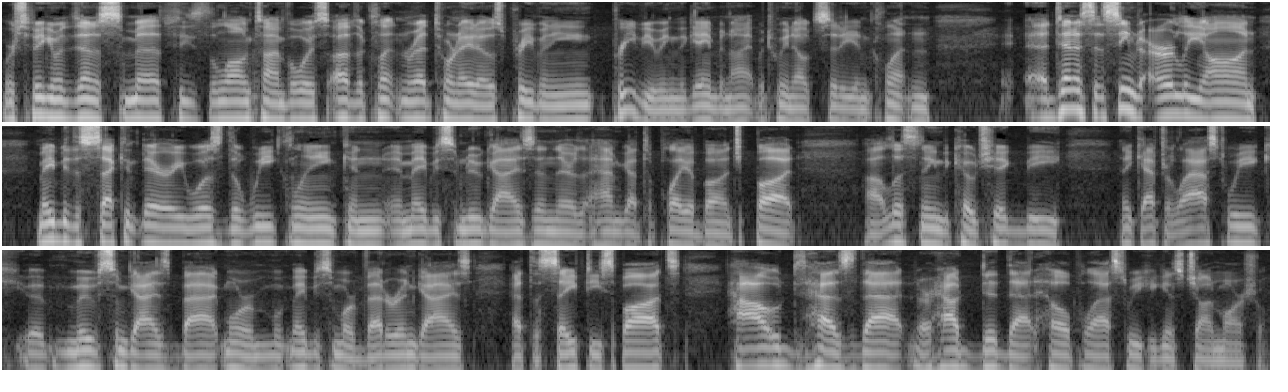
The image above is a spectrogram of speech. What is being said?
We're speaking with Dennis Smith. He's the longtime voice of the Clinton Red Tornadoes, previewing, previewing the game tonight between Elk City and Clinton. Uh, Dennis, it seemed early on maybe the secondary was the weak link, and, and maybe some new guys in there that haven't got to play a bunch. But uh, listening to Coach Higby, I think after last week, uh, moved some guys back, more maybe some more veteran guys at the safety spots. How has that, or how did that help last week against John Marshall?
